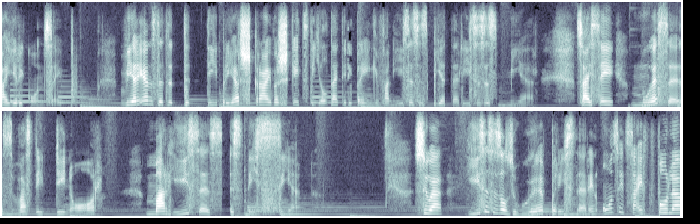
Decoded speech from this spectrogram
by hierdie konsep. Weereens dit dit die Hebreërs skrywer skets die heeltyd hierdie prentjie van Jesus is beter, Jesus is meer. So hy sê Moses was die dienaar maar Jesus is die seun. So Jesus is ons hoëpriester en ons het sy volle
